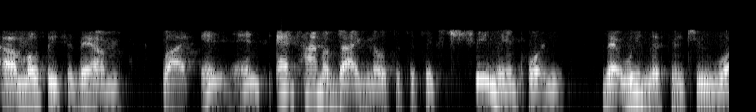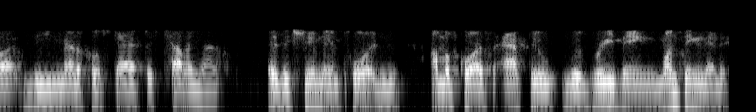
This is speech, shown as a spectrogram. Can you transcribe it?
uh, mostly to them. But at time of diagnosis, it's extremely important that we listen to what the medical staff is telling us. Is extremely important. Um, of course, after we're breathing, one thing that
